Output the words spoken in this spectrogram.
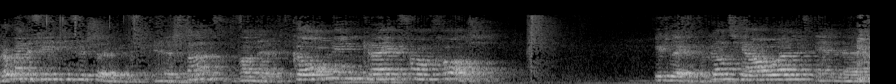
Romeinen 14, vers 17. En er staat van het koninkrijk van God. Ik lekker vakantie houden en uh,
